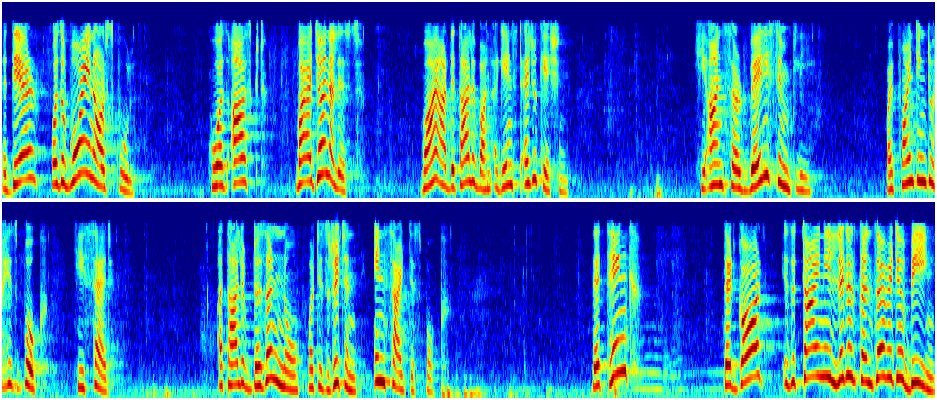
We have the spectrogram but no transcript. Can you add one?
that there was a boy in our school who was asked by a journalist, why are the Taliban against education? He answered very simply by pointing to his book. He said, a Talib doesn't know what is written inside this book. They think that God is a tiny little conservative being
